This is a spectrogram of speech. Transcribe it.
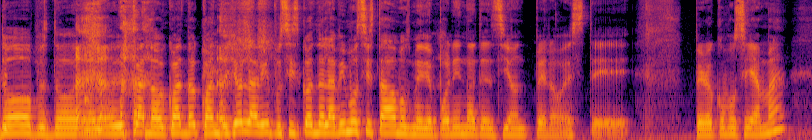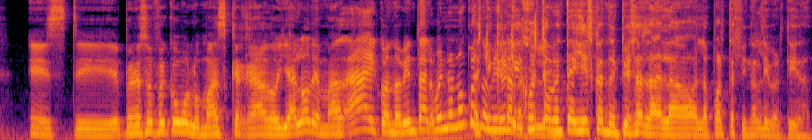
No, pues no, no, no, Cuando, cuando, cuando yo la vi, pues sí, cuando la vimos sí estábamos medio poniendo atención, pero este, pero ¿cómo se llama? Este, pero eso fue como lo más cagado. Ya lo demás, ay, cuando avienta, bueno, no Es cuando que creo avienta que la tele. justamente ahí es cuando empieza la, la, la parte final divertida.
